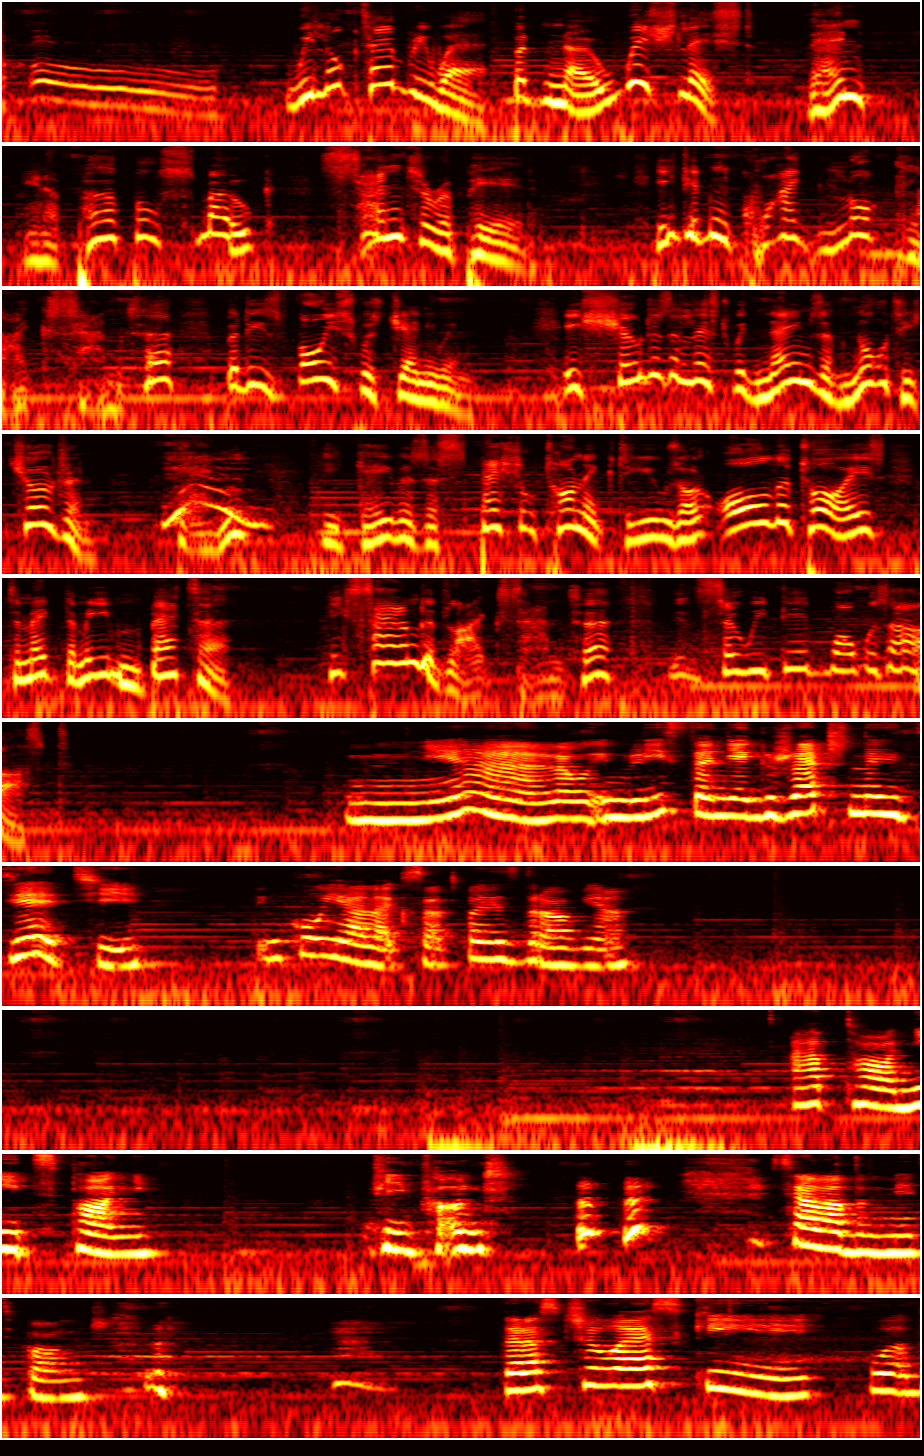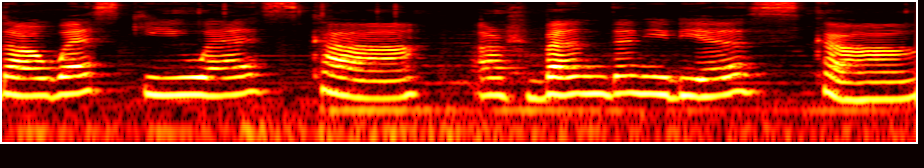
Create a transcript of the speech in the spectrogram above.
We looked everywhere, but no wish list. Then, in a purple smoke, Santa appeared. He didn't quite look like Santa, but his voice was genuine. He showed us a list with names of naughty children. Then he gave us a special tonic to use on all the toys to make them even better. He sounded like Santa, so we did what was asked. Nie, dał im listę niegrzecznych dzieci. Dziękuję, Aleksa, twoje zdrowie. A to nic, poń. Pij poncz. Chciałabym mieć poncz. Teraz trzy łezki. Da łezki, łezka. Aż będę niebieska.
